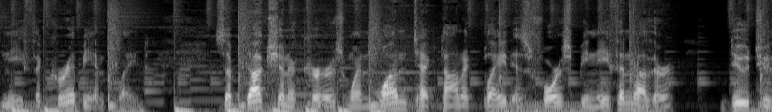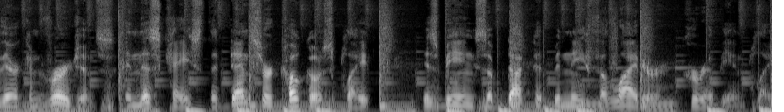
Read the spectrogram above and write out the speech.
beneath the Caribbean Plate. Subduction occurs when one tectonic plate is forced beneath another due to their convergence. In this case, the denser Cocos Plate is being subducted beneath the lighter Caribbean Plate.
